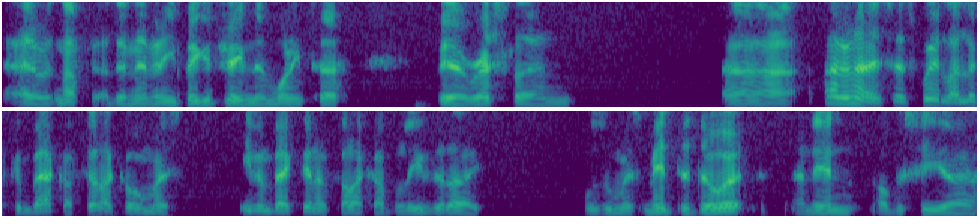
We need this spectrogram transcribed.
there was nothing. I didn't have any bigger dream than wanting to be a wrestler. And uh, I don't know. It's, it's weird. Like looking back, I feel like I almost even back then I felt like I believed that I was almost meant to do it, and then obviously uh,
